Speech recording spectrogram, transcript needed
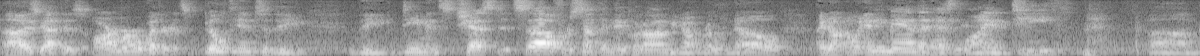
Uh, it's got this armor, whether it's built into the the demon's chest itself or something they put on, we don't really know. I don't know any man that has lion teeth, um,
